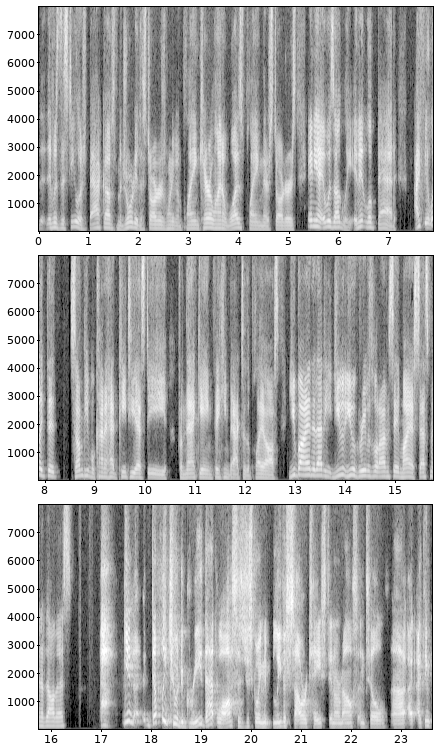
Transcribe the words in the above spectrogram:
it was the Steelers backups. Majority of the starters weren't even playing. Carolina was playing their starters. And yeah, it was ugly and it looked bad. I feel like that some people kind of had PTSD from that game thinking back to the playoffs. You buy into that? Do you you agree with what I'm saying? My assessment of all this? You know, definitely to a degree, that loss is just going to leave a sour taste in our mouths until uh, I, I think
